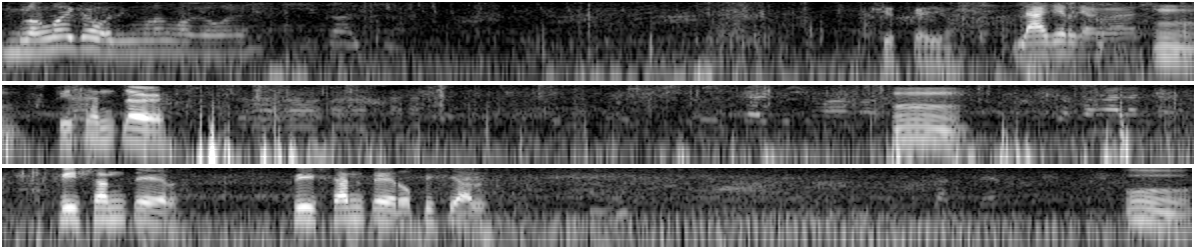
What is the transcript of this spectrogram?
Sigmulang mo ikaw, sigmulang mo ikaw. Cute kayo. Lager ka kan? Hmm, fish hunter. Hmm. Fish hunter. Fish hunter official. Hmm.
